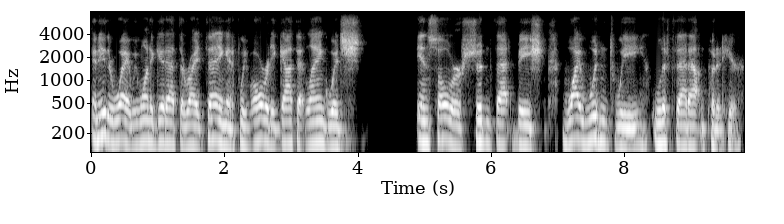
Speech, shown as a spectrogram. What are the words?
in either way, we want to get at the right thing. And if we've already got that language in solar, shouldn't that be, why wouldn't we lift that out and put it here?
